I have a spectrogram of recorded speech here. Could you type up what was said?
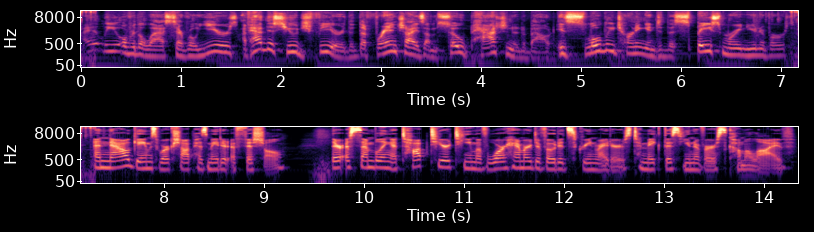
Quietly over the last several years, I've had this huge fear that the franchise I'm so passionate about is slowly turning into the Space Marine universe. And now Games Workshop has made it official. They're assembling a top tier team of Warhammer devoted screenwriters to make this universe come alive.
